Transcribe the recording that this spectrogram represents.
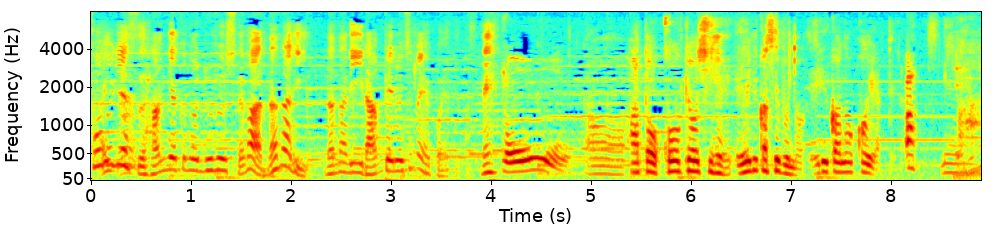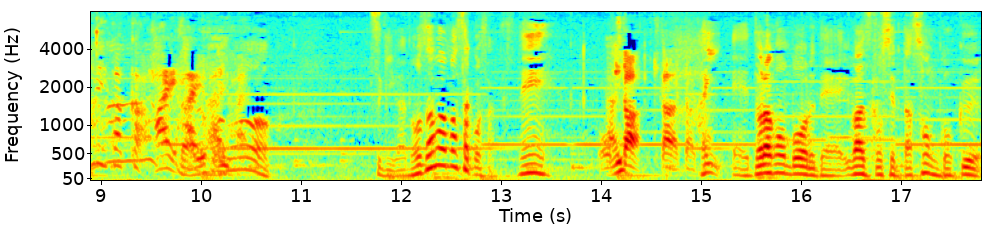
コードギアス反逆のルルーシュでは、ナナリ、ナナリー・ランペルージュの役をやってますね。おー。あーあと、公共紙幣、エウリカセブンのエリカの声やってるんですね。エウレカか。はいはいはいはど。次が野沢雅子さんですね。い。お来た、来た、来た。はい、えードラゴンボールで言わずと知れた孫悟空、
